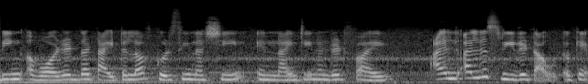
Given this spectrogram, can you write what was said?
being awarded the title of kursi nashin in nineteen hundred five I I just read it out okay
